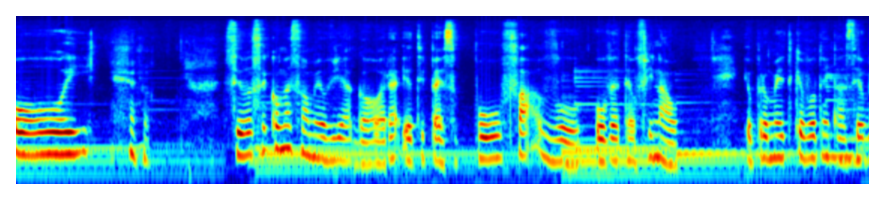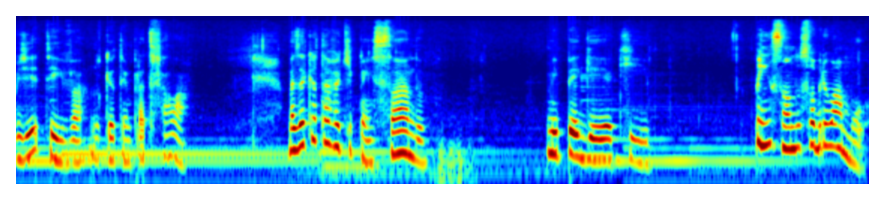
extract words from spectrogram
Oi! Se você começou a me ouvir agora, eu te peço, por favor, ouve até o final. Eu prometo que eu vou tentar ser objetiva no que eu tenho para te falar. Mas é que eu tava aqui pensando, me peguei aqui pensando sobre o amor.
